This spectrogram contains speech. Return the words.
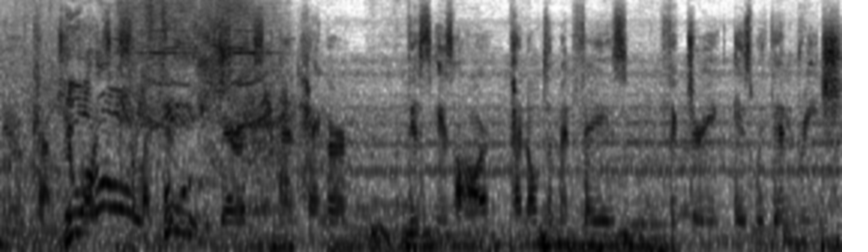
New capture You are all selected. Barracks and hangar. This is our penultimate phase. Victory is within reach.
